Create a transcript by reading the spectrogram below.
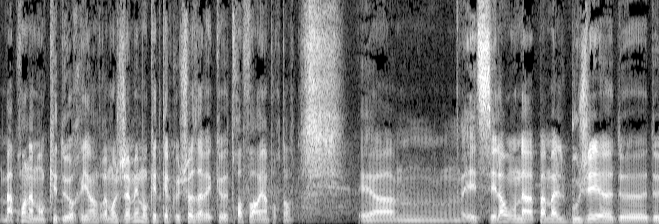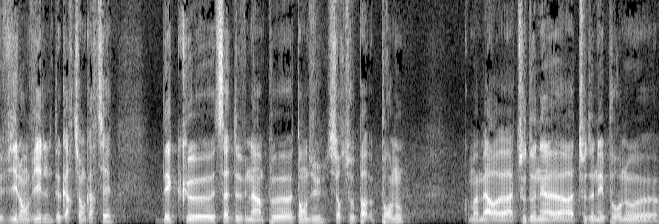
Mais après, on a manqué de rien. Vraiment, jamais manqué de quelque chose avec euh, trois fois rien pourtant. Et, c'est là où on a pas mal bougé de, ville en ville, de quartier en quartier, dès que ça devenait un peu tendu, surtout pour nous, quand ma mère a tout donné, a tout donné pour nous,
